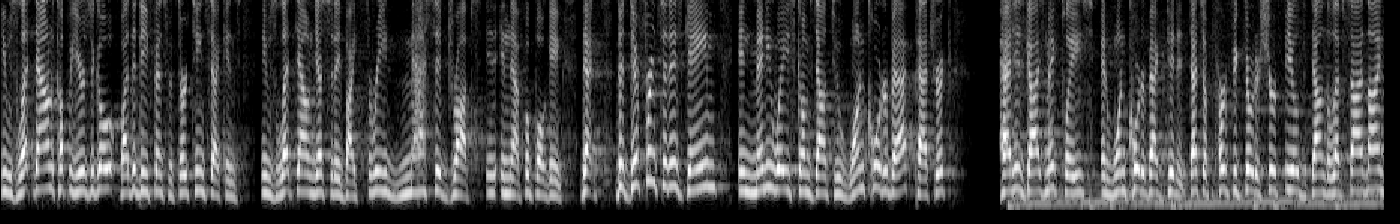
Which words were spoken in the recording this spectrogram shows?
He was let down a couple years ago by the defense with 13 seconds, and he was let down yesterday by three massive drops in, in that football game. That the difference in this game, in many ways, comes down to one quarterback, Patrick, had his guys make plays, and one quarterback didn't. That's a perfect throw to Sherfield down the left sideline.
